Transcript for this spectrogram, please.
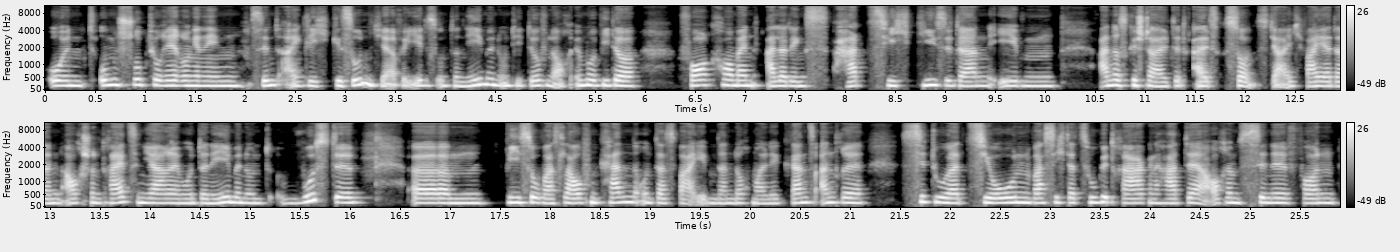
Und Umstrukturierungen sind eigentlich gesund, ja, für jedes Unternehmen und die dürfen auch immer wieder vorkommen. Allerdings hat sich diese dann eben anders gestaltet als sonst. Ja, ich war ja dann auch schon 13 Jahre im Unternehmen und wusste, ähm, wie sowas laufen kann. Und das war eben dann nochmal eine ganz andere Situation, was sich dazu getragen hatte, auch im Sinne von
